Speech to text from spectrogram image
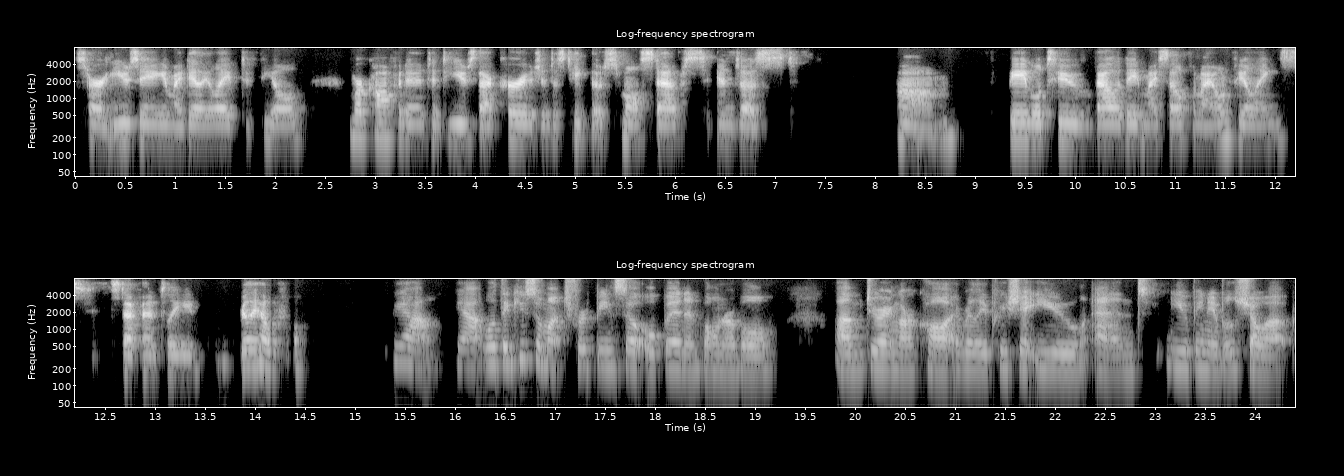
start using in my daily life to feel more confident and to use that courage and just take those small steps and just um, be able to validate myself and my own feelings it's definitely really helpful yeah yeah well thank you so much for being so open and vulnerable um, during our call i really appreciate you and you being able to show up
